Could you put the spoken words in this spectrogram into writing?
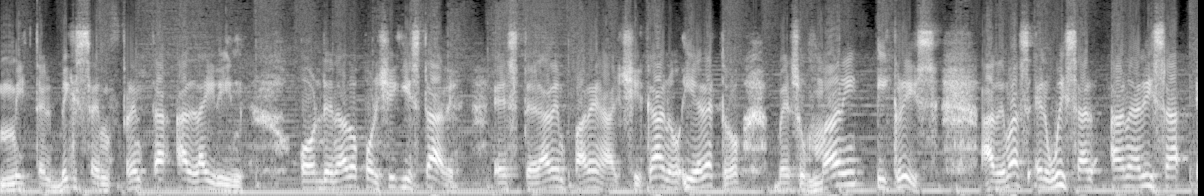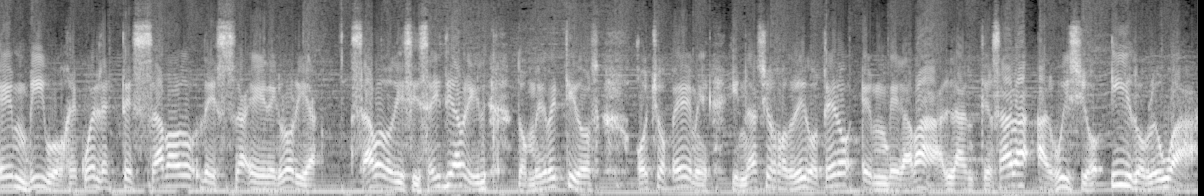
Mr. Big se enfrenta a Lighting. Ordenado por Chiqui Star, estelar en pareja, Chicano y Electro versus Manny y Chris. Además, el Wizard analiza en vivo, recuerda este sábado de, eh, de gloria sábado 16 de abril 2022, 8 pm, Gimnasio Rodrigo Otero en Vegabá, la antesala al juicio IWA.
